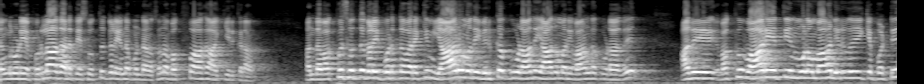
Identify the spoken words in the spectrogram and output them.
தங்களுடைய பொருளாதாரத்தை சொத்துக்களை என்ன பண்ணுறாங்க சொன்னால் வக்ஃபாக ஆக்கியிருக்கிறாங்க. அந்த வக்ஃபு சொத்துக்களை பொறுத்த வரைக்கும் யாரும் அதை விற்கக்கூடாது யாரும் அதை வாங்கக்கூடாது. அது வக்ஃபு வாரியத்தின் மூலமாக நிர்வகிக்கப்பட்டு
